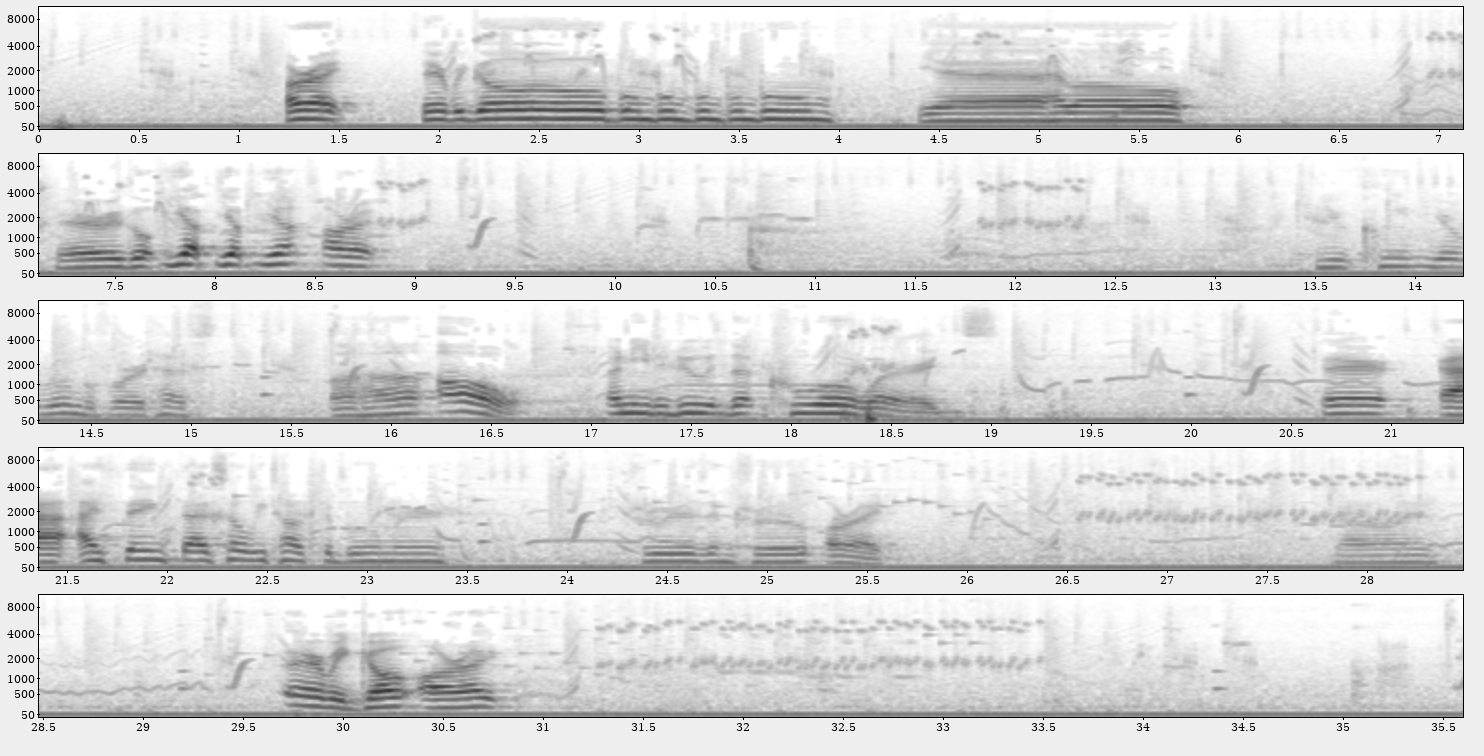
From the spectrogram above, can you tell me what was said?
All right, there we go. Boom, boom, boom, boom, boom. Yeah, hello. There we go. Yep, yep, yep. All right. Can you clean your room before it test. Uh-huh. Oh, I need to do the cool words. There, uh, I think that's how we talk to Boomer. True isn't true. All right. There we go. All right.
